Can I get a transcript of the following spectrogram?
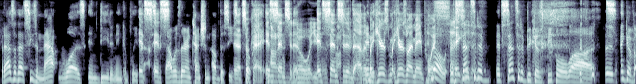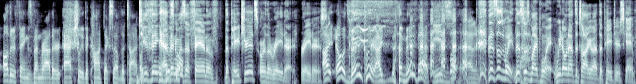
But as of that season, that was indeed an incomplete It's- pass. it's- that was their intention of the season. That's So okay. It's sensitive. know what you It's sensitive to about. Evan. But here's my, here's my main point. No, it's Pick- sensitive. It's sensitive because people uh, uh, think of other things than rather actually the context of the time. Do Like, you think Evan disc was a fan of the Patriots or the Raider Raiders? I oh, it's very clear. I admitted that. He's out of it. This is wait. This was my point. We don't have to talk about the Patriots game.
